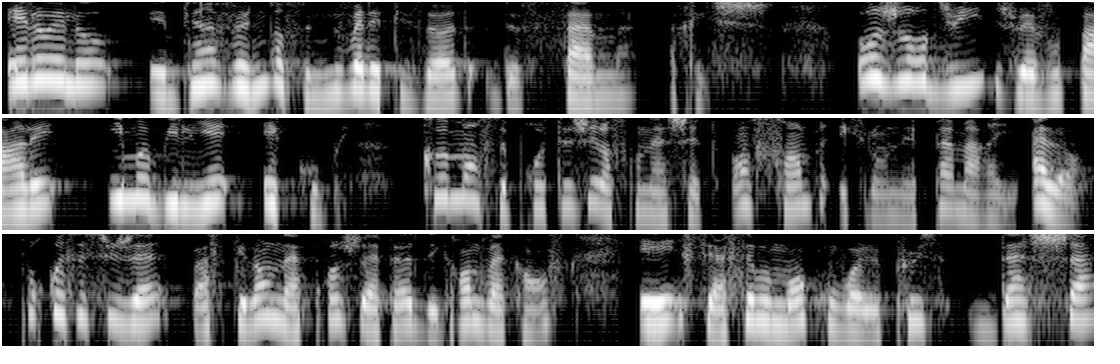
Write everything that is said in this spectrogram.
Hello hello et bienvenue dans ce nouvel épisode de Femmes riches. Aujourd'hui, je vais vous parler immobilier et couple. Comment se protéger lorsqu'on achète ensemble et que l'on n'est pas marié Alors, pourquoi ce sujet? Parce que là, on approche de la période des grandes vacances et c'est à ce moment qu'on voit le plus d'achats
